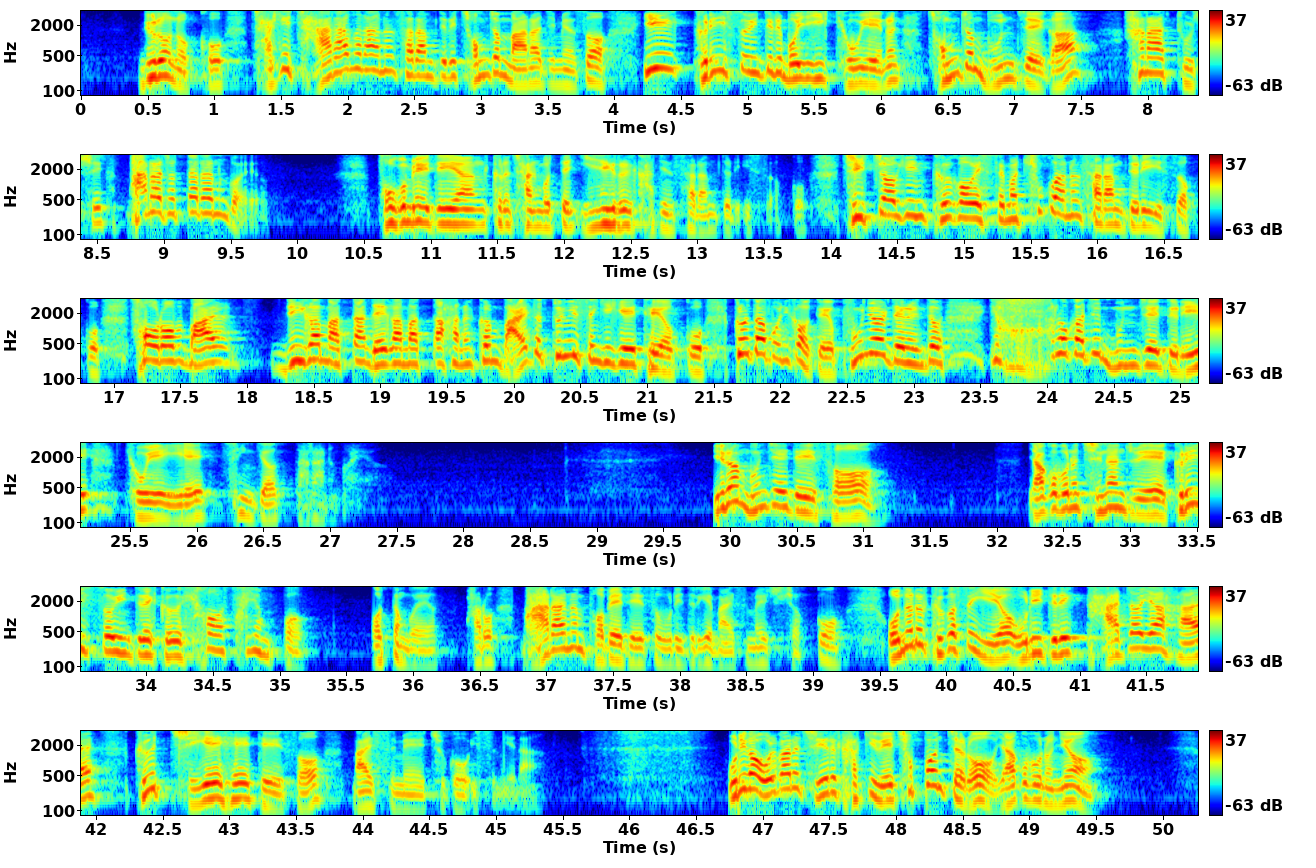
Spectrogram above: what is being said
늘어놓고 자기 자랑을 하는 사람들이 점점 많아지면서 이 그리스도인들이 모인 이 교회에는 점점 문제가 하나 둘씩 많아졌다라는 거예요. 복음에 대한 그런 잘못된 이해를 가진 사람들이 있었고 지적인 그거에서만 추구하는 사람들이 있었고 서로 말 네가 맞다 내가 맞다 하는 그런 말다툼이 생기게 되었고 그러다 보니까 어때요? 분열되는 등 여러 가지 문제들이 교회에 생겼다라는 거예요. 이런 문제에 대해서 야고보는 지난주에 그리스도인들의 그 혀 사용법 어떤 거예요? 바로 말하는 법에 대해서 우리들에게 말씀해 주셨고 오늘은 그것에 이어 우리들이 가져야 할 그 지혜에 대해서 말씀해 주고 있습니다. 우리가 올바른 지혜를 갖기 위해 첫 번째로 야고보는요.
